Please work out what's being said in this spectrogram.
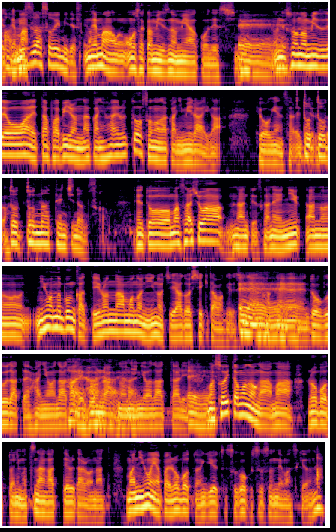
てあてまあー水はそういう意味ですか？でまあ、大阪は水の都ですしね、ええでその水で覆われたパビリオンの中に入るとその中に未来が表現されてると。ど、ど、どんな展示なんですか？えっとまあ、最初はなんていうんですかねにあの日本の文化っていろんなものに命宿してきたわけですね、ええ。えー道具だったり埴輪だったり文楽の人形だったり、ええ。まあ、そういったものが、まあ、ロボットにもつながってるだろうなって、まあ、日本やっぱりロボットの技術すごく進んでますけどね。あ、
